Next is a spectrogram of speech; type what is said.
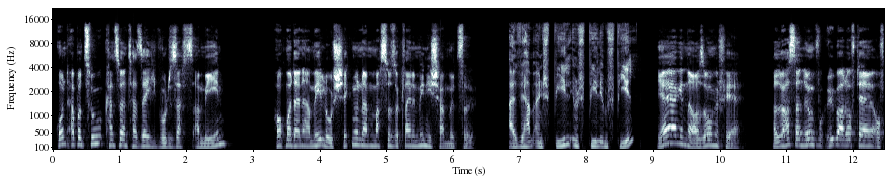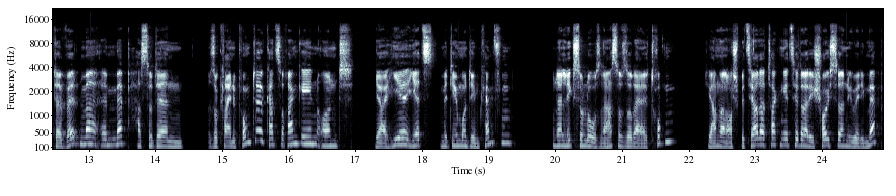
Und ab und zu kannst du dann tatsächlich, wo du sagst Armeen, auch mal deine Armee losschicken und dann machst du so kleine Minischarmützel. Also wir haben ein Spiel im Spiel im Spiel? Ja, ja, genau, so ungefähr. Also du hast dann irgendwo überall auf der auf der Weltmap hast du dann so kleine Punkte, kannst du rangehen und ja, hier jetzt mit dem und dem kämpfen und dann legst du los. Und dann hast du so deine Truppen, die haben dann auch Spezialattacken etc., die scheuchst du dann über die Map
